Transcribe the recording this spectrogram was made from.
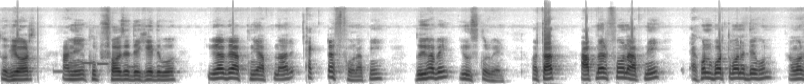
তো ভিওর্স আমি খুব সহজে দেখিয়ে দেবো কীভাবে আপনি আপনার একটা ফোন আপনি দুইভাবে ইউজ করবেন। অর্থাৎ আপনার ফোন আপনি এখন বর্তমানে দেখুন, আমার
